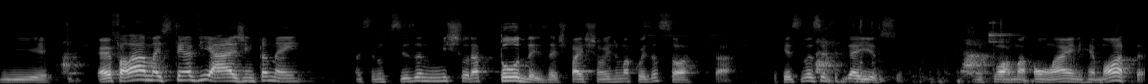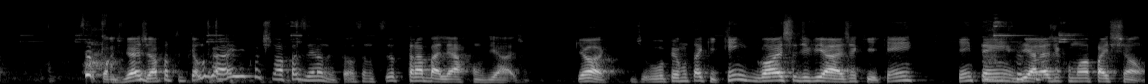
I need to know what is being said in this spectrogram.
E aí eu falo, ah, mas tem a viagem também. Mas você não precisa misturar todas as paixões de uma coisa só. Tá? Porque se você fizer isso de forma online, remota, você pode viajar para tudo que é lugar e continuar fazendo. Então, você não precisa trabalhar com viagem. Porque, ó, vou perguntar aqui, quem gosta de viagem aqui? Quem, quem tem viagem como uma paixão?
